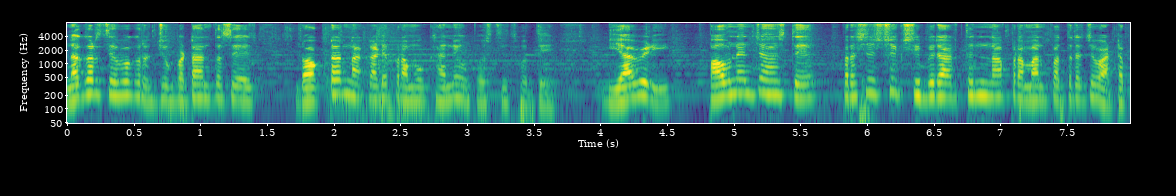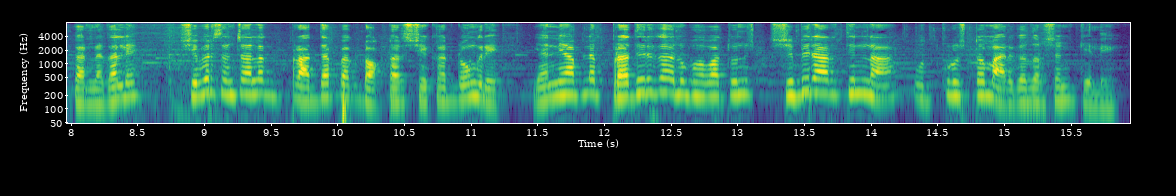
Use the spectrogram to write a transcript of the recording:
नगरसेवक रज्जू पठाण तसेच डॉक्टर नाकाडे प्रामुख्याने उपस्थित होते. यावेळी पाहुण्यांच्या हस्ते प्रशिक्षक शिबिरार्थींना प्रमाणपत्राचे वाटप करण्यात आले. शिबिर संचालक प्राध्यापक डॉक्टर शेखर डोंगरे यांनी आपल्या प्रदीर्घ अनुभवातून शिबिरार्थींना उत्कृष्ट मार्गदर्शन केले.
